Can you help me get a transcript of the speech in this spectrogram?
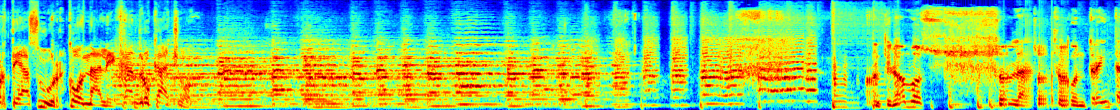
Norte a sur, con Alejandro Cacho. Continuamos, son las 8 con 30.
